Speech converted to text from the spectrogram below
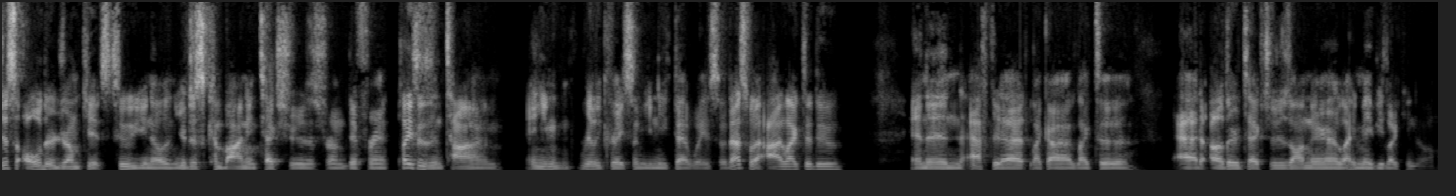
just older drum kits too, you know, you're just combining textures from different places in time and you can really create some unique that way. So that's what I like to do. And then after that, like I like to add other textures on there, like maybe like, you know,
